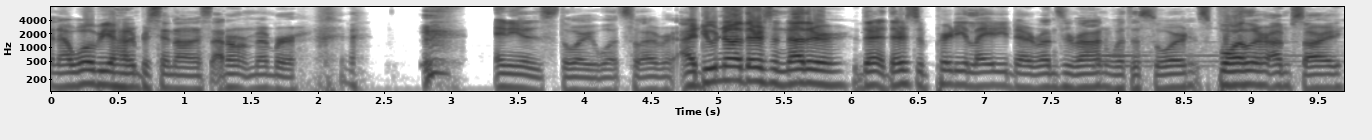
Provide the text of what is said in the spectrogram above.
And I will be 100% honest. I don't remember any of the story whatsoever. I do know there's another there there's a pretty lady that runs around with a sword. Spoiler, I'm sorry.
